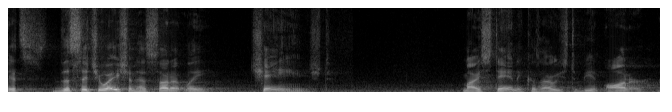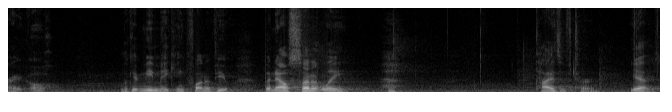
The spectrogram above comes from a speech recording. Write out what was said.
It's this situation has suddenly changed my standing because I used to be an honor, right? Oh, Look at me making fun of you. But now suddenly, Tides have turned. Yes.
